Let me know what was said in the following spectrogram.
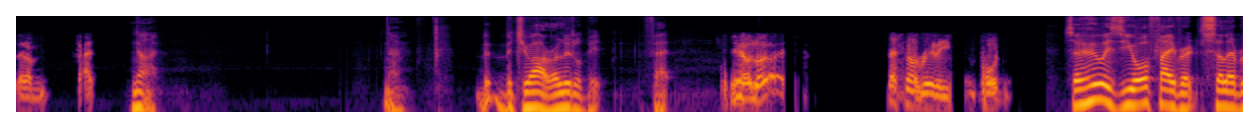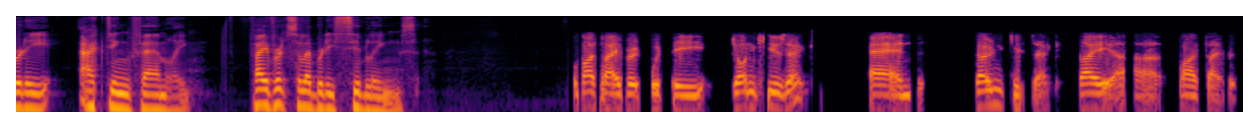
that. I'm fat. No. No. But but you are a little bit fat. Yeah, look, that's not really important. So who is your favorite celebrity acting family? Favorite celebrity siblings? Well, my favourite would be John Cusack and Joan Cusack. They are my favourites.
